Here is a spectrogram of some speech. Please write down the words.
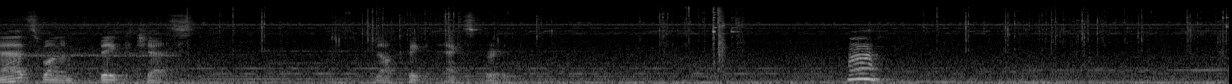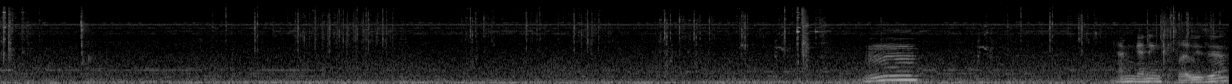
That's one big chest. Lockpick expert. Huh? Hmm. I'm getting closer.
